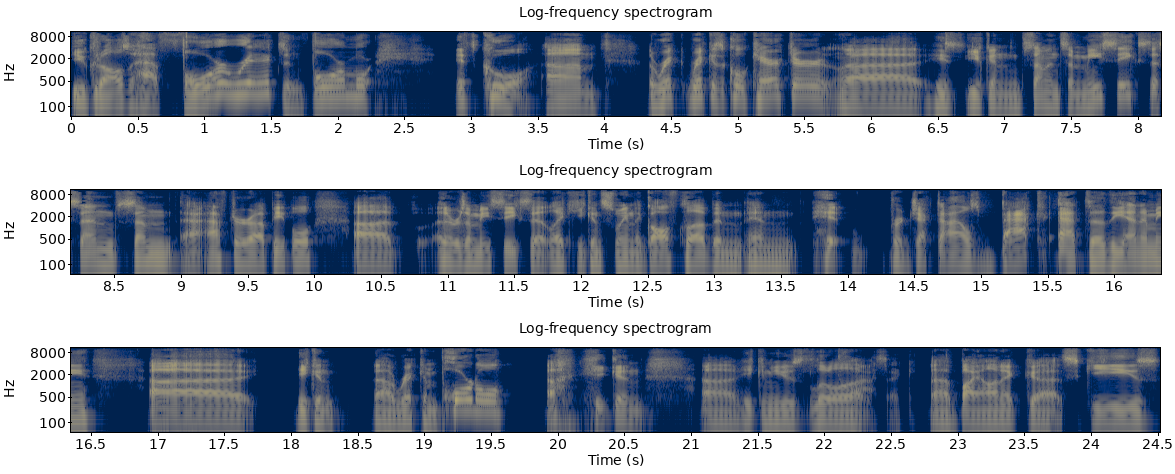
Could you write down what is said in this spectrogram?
You could also have four Ricks and four more. It's cool. Um the Rick Rick is a cool character. Uh, he's you can summon some Meeseeks to send some after uh, people. Uh, there was a Meeseeks that like he can swing the golf club and and hit projectiles back at uh, the enemy. Uh, he can uh, Rick and Portal. Uh, he can uh, he can use little classic uh, bionic uh, skis.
